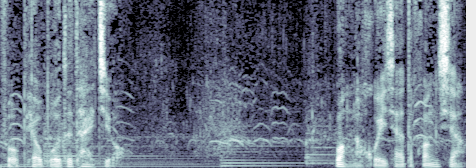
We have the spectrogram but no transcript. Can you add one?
否漂泊的太久，忘了回家的方向？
